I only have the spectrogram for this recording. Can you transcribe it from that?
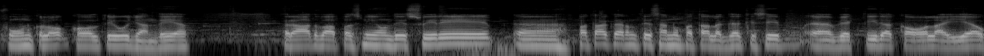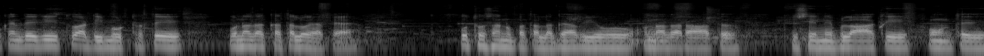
ਫੋਨ ਕਾਲ ਤੇ ਉਹ ਜਾਂਦੇ ਆ। ਰਾਤ ਵਾਪਸ ਨਹੀਂ ਆਉਂਦੇ। ਸਵੇਰੇ ਪਤਾ ਕਰਨ ਤੇ ਸਾਨੂੰ ਪਤਾ ਲੱਗਾ ਕਿਸੇ ਵਿਅਕਤੀ ਦਾ ਕਾਲ ਆਈ ਆ। ਉਹ ਕਹਿੰਦੇ ਜੀ ਤੁਹਾਡੀ ਮੋਟਰ ਤੇ ਉਹਨਾਂ ਦਾ ਕਤਲ ਹੋਇਆ ਪਿਆ। ਹੈ ਉੱਥੋਂ ਸਾਨੂੰ ਪਤਾ ਲੱਗਾ ਵੀ ਉਹ ਉਹਨਾਂ ਦਾ ਰਾਤ ਕਿਸੇ ਨੇ ਬੁਲਾ ਕੇ ਫੋਨ ਤੇ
